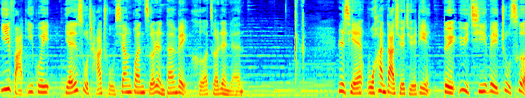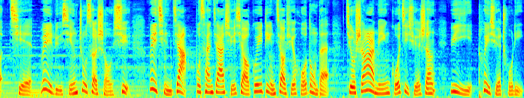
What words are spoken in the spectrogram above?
依法依规严肃查处相关责任单位和责任人。日前，武汉大学决定对逾期未注册且未履行注册手续、未请假不参加学校规定教学活动的九十二名国际学生予以退学处理。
